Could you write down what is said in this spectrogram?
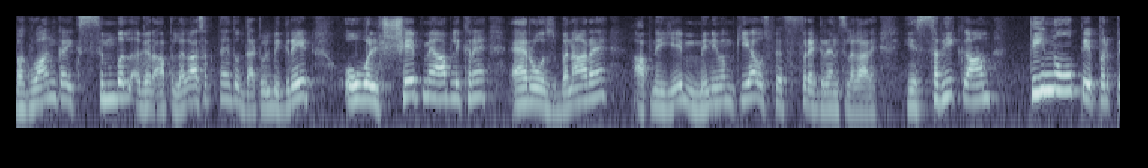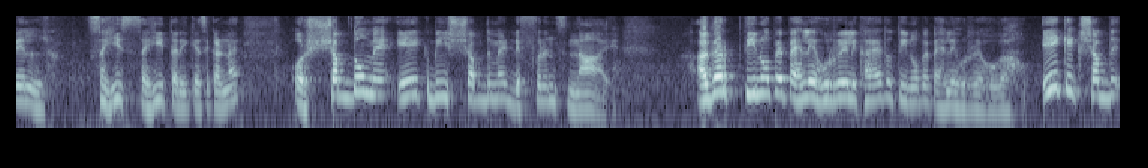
भगवान का एक सिंबल अगर आप लगा सकते हैं तो that will be great oval shape में आप लिख रहे हैं एरोज बना रहे हैं। आपने ये मिनिमम किया, उस पर फ्रेग्रेंस लगा रहे हैं। ये सभी काम तीनों पेपर पे सही सही तरीके से करना है। और शब्दों में एक भी शब्द में डिफरेंस ना आए। अगर तीनों पे पहले हुर्रे लिखा है तो तीनों पे पहले हुर्रे होगा। एक एक शब्द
